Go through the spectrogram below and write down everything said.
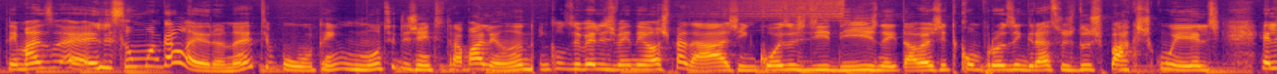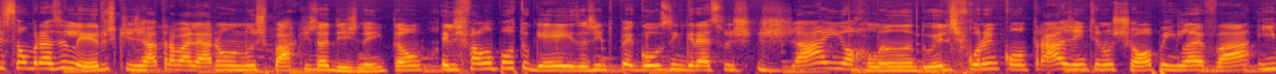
Tem mais, é, eles são uma galera, né? Tipo, tem um monte de gente trabalhando. Inclusive eles vendem hospedagem, coisas de Disney e tal. E a gente comprou os ingressos dos parques com eles. Eles são brasileiros que já trabalharam nos parques da Disney. Então, eles falam português. A gente pegou os ingressos já em Orlando. Eles foram encontrar a gente no shopping, levar em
